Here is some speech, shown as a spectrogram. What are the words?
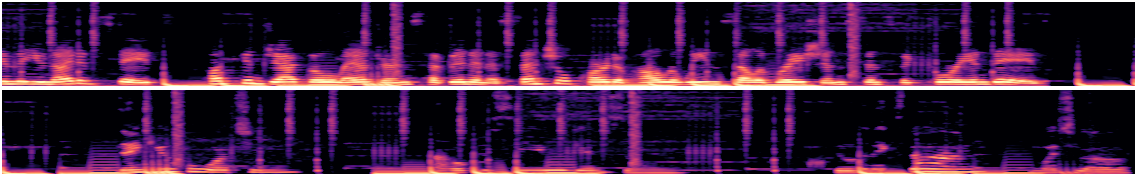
In the United States, Pumpkin jack-o'-lanterns have been an essential part of Halloween celebrations since Victorian days. Thank you for watching. I hope to see you again soon. Till the next time, much love.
